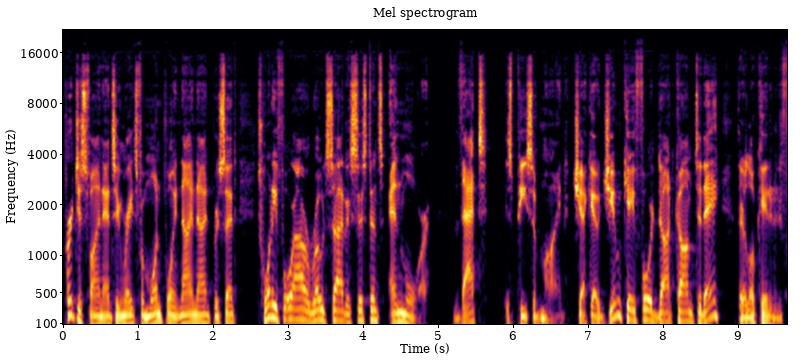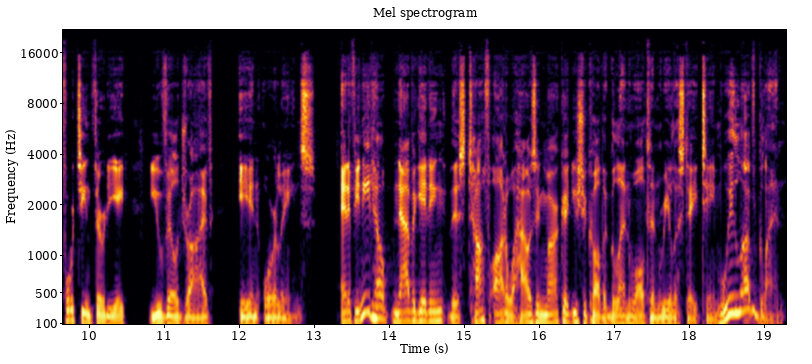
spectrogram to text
purchase financing rates from 1.99%, 24 hour roadside assistance, and more. That is peace of mind. Check out jimkford.com today. They're located at 1438 Youville Drive in Orleans. And if you need help navigating this tough Ottawa housing market, you should call the Glenn Walton Real Estate Team. We love Glenn.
